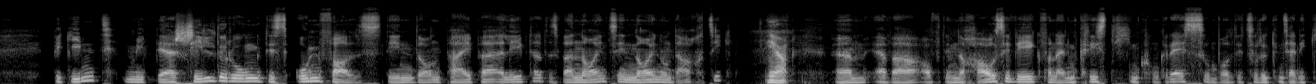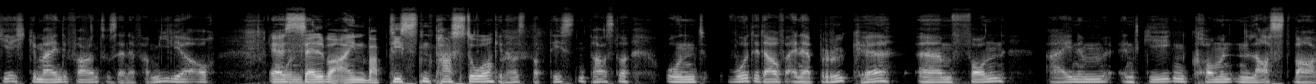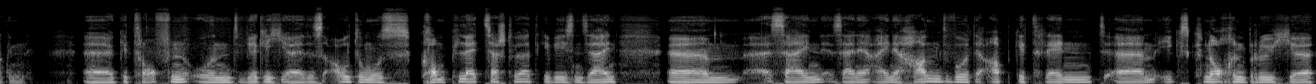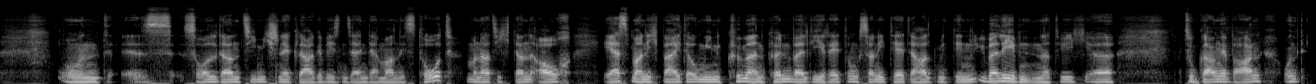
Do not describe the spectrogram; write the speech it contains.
beginnt mit der Schilderung des Unfalls, den Don Piper erlebt hat. Das war 1989. Ja. Ähm, er war auf dem Nachhauseweg von einem christlichen Kongress und wollte zurück in seine Kirchgemeinde fahren, zu seiner Familie auch. Er ist selber ein Baptistenpastor. Genau, ist Baptistenpastor und wurde da auf einer Brücke ähm, von einem entgegenkommenden Lastwagen äh, getroffen und wirklich äh, das Auto muss komplett zerstört gewesen sein. Ähm, sein seine eine Hand wurde abgetrennt, ähm, x Knochenbrüche und es soll dann ziemlich schnell klar gewesen sein, der Mann ist tot. Man hat sich dann auch erstmal nicht weiter um ihn kümmern können, weil die Rettungssanitäter halt mit den Überlebenden natürlich äh, zugange waren. Und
